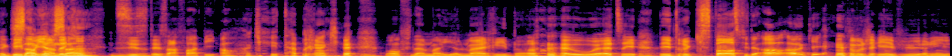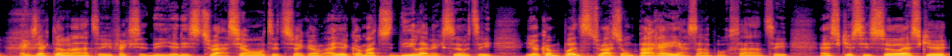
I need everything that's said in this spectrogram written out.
des fois, il y en a qui disent des affaires, puis ah, oh, OK, t'apprends que, bon, finalement, il y a le mari dans, ou, euh, tu sais, des trucs qui se passent, puis ah, ah, OK, moi, j'ai rien vu, rien Exactement, tu sais, fait que il y a des situations, tu fais comme, aïe, comment tu deals avec ça, tu sais? Il y a comme pas une situation pareille à 100%, tu sais. Est-ce que c'est ça? Est-ce que sais,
